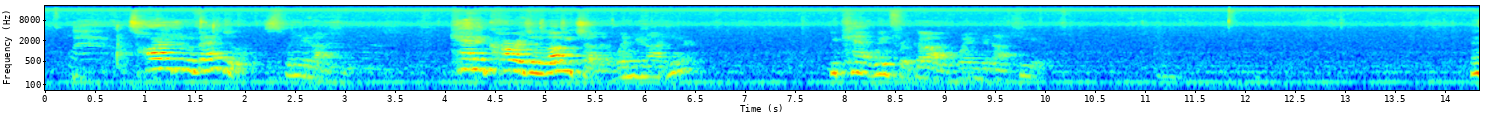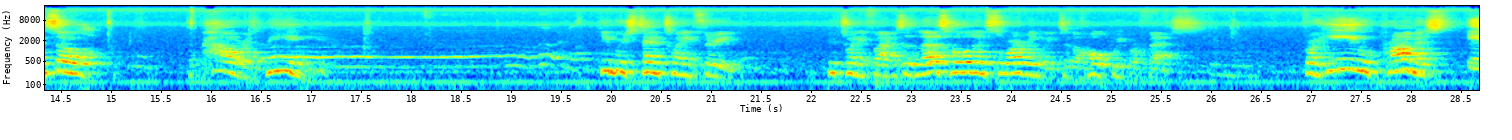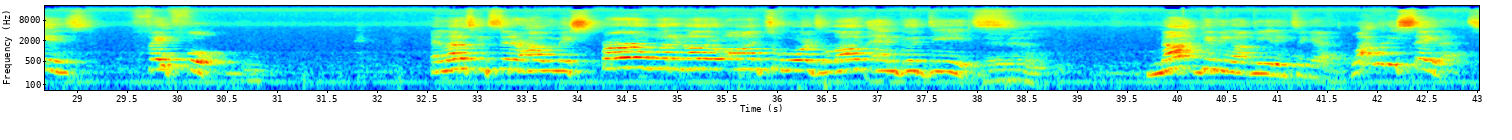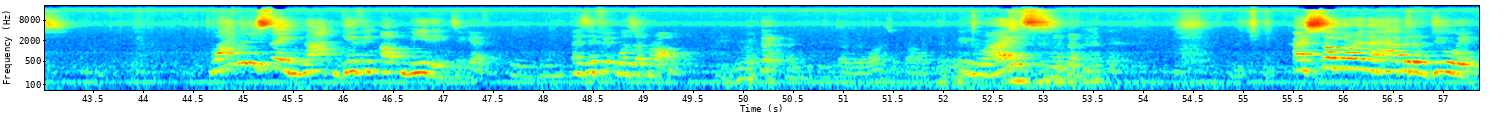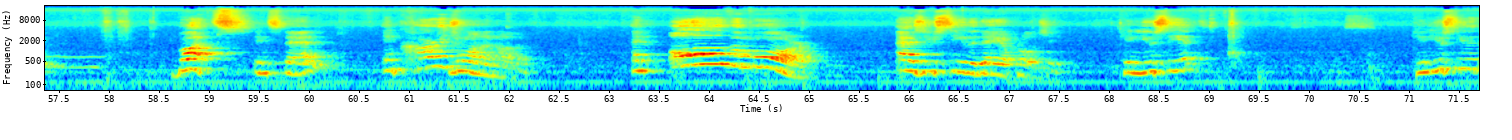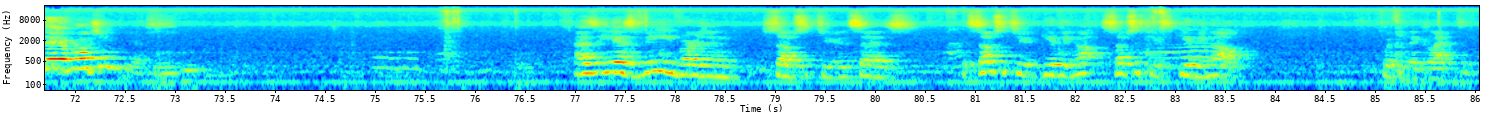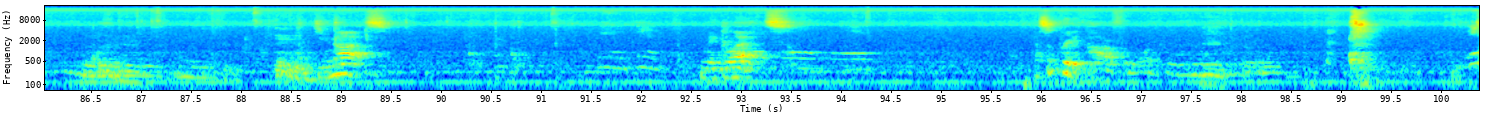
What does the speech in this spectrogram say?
It's harder to evangelize when you're not here. Can't encourage and love each other when you're not here. You can't win for God when you're not here. And so, the power is being here. Hebrews 10 23 through 25. It says, Let us hold unswervingly to the hope we profess. For he who promised is faithful. And let us consider how we may spur one another on towards love and good deeds. Amen. Not giving up meeting together. Why would he say that? Why would he say not giving up meeting together? Mm-hmm. As if it was a problem. Because it was a problem. Right? As some are in the habit of doing. But instead, encourage one another. And all the more as you see the day approaching. Can you see it? Can you see the day approaching? As the ESV version substitute, it says, it substitute giving up, substitutes giving up with neglecting. Do not neglect. That's a pretty powerful word.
